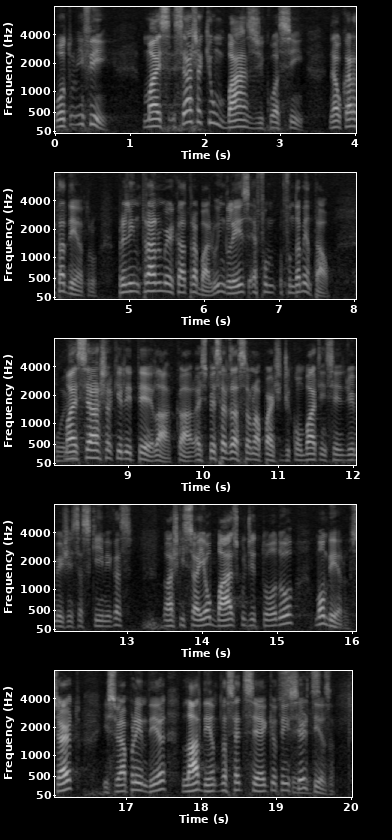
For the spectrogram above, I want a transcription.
outro, enfim. Mas você acha que um básico assim, né, o cara está dentro, para ele entrar no mercado de trabalho. O inglês é fu fundamental. Foi. Mas você acha que ele ter lá, cara, a especialização na parte de combate a incêndio de emergências químicas, eu acho que isso aí é o básico de todo bombeiro, certo? Isso é aprender lá dentro da SETSEG, que eu tenho sim, certeza. Sim.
